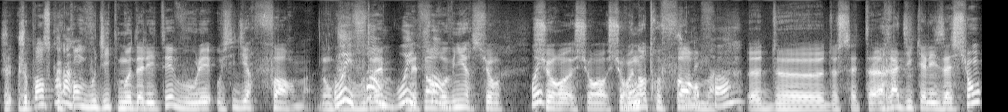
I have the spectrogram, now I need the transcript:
Je, pense que quand vous dites modalité, vous voulez aussi dire forme. Donc oui, je voudrais maintenant revenir sur sur, sur, sur une autre forme euh, de, de, cette radicalisation.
